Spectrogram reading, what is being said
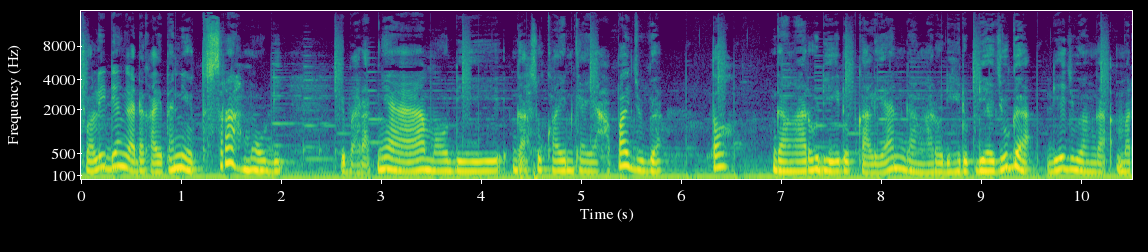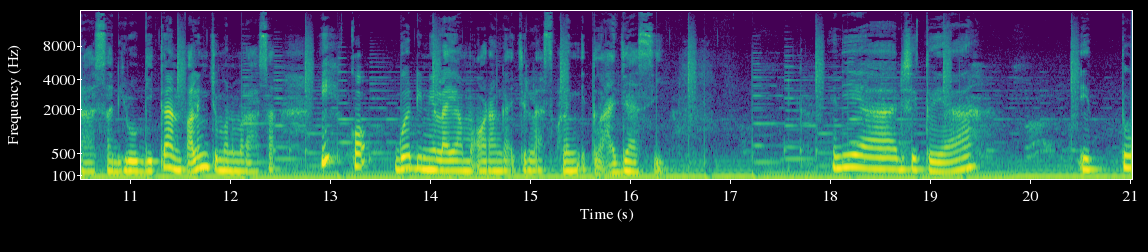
Kecuali dia nggak ada kaitan nih terserah mau di ibaratnya mau di nggak sukain kayak apa juga toh nggak ngaruh di hidup kalian nggak ngaruh di hidup dia juga. Dia juga nggak merasa dirugikan paling cuma merasa ih kok gue dinilai sama orang nggak jelas? Paling itu aja sih. Jadi ya di situ ya itu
